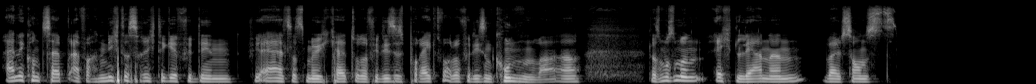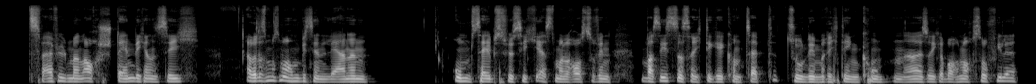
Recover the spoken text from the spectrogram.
eine Konzept einfach nicht das Richtige für, den, für die Einsatzmöglichkeit oder für dieses Projekt war oder für diesen Kunden war. Das muss man echt lernen, weil sonst zweifelt man auch ständig an sich. Aber das muss man auch ein bisschen lernen, um selbst für sich erstmal herauszufinden, was ist das richtige Konzept zu dem richtigen Kunden. Also ich habe auch noch so viele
